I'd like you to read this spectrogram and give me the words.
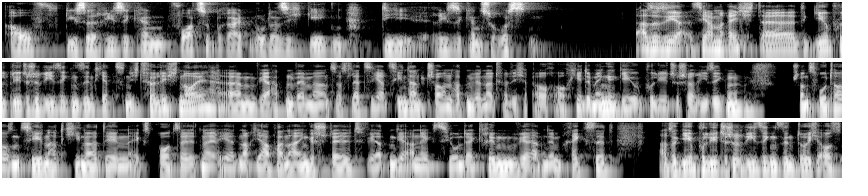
auf diese Risiken vorzubereiten oder sich gegen die Risiken zu rüsten? Also Sie, Sie haben recht, äh, geopolitische Risiken sind jetzt nicht völlig neu. Ähm, wir hatten, wenn wir uns das letzte Jahrzehnt anschauen, hatten wir natürlich auch, auch jede Menge geopolitischer Risiken. Schon 2010 hat China den Export seltener Erden nach Japan eingestellt. Wir hatten die Annexion der Krim, wir hatten den Brexit. Also geopolitische Risiken sind durchaus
